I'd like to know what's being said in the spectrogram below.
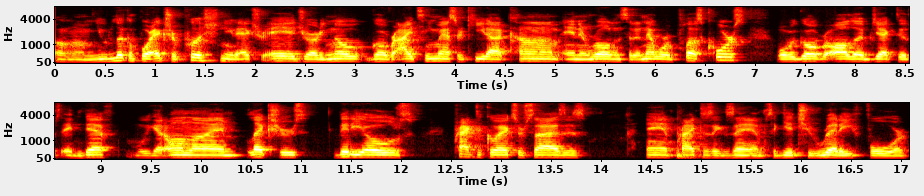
um, you're looking for extra push, need an extra edge, you already know, go over itmasterkey.com and enroll into the Network Plus course where we go over all the objectives in depth. We got online lectures, videos, practical exercises, and practice exams to get you ready for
